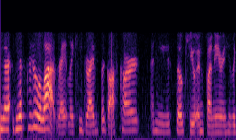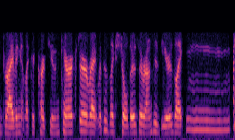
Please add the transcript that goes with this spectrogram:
he he has to do a lot, right? Like he drives the golf cart and he's so cute and funny, or he's like driving it like a cartoon character, right, with his like shoulders around his ears, like. Mm.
